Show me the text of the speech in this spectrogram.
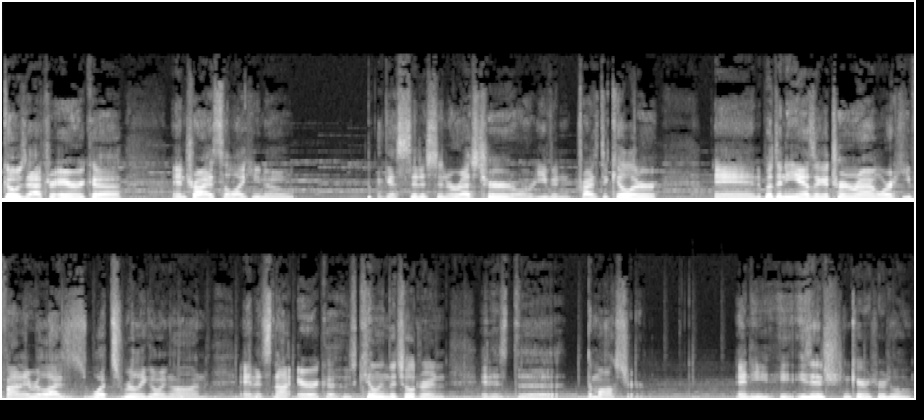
goes after Erica and tries to like, you know, I guess citizen arrest her or even tries to kill her. And but then he has like a turnaround where he finally realizes what's really going on, and it's not Erica who's killing the children; it is the the monster. And he, he he's an interesting character as well.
